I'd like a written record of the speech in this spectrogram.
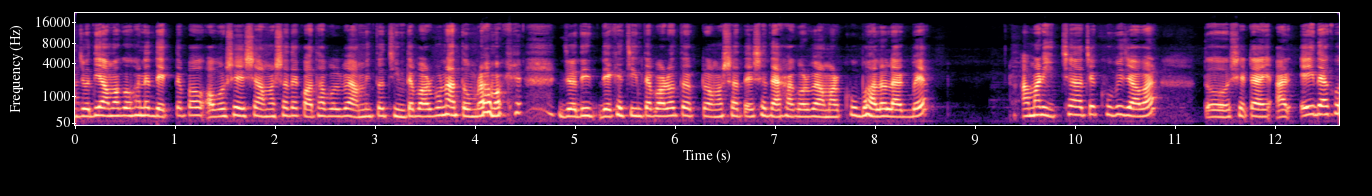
যদি আমাকে ওখানে দেখতে পাও, অবশ্যই এসে আমার সাথে কথা বলবে। আমি তো চিনতে পারব না, তোমরা আমাকে যদি দেখে চিনতে পারো, তো একটু আমার সাথে এসে দেখা করবে। আমার খুব ভালো লাগবে। আমার ইচ্ছা আছে খুবই যাওয়ার। তো সেটাই। আর এই দেখো,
